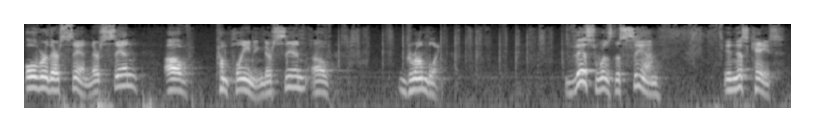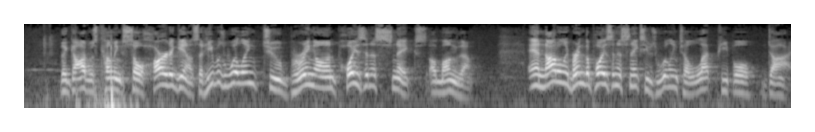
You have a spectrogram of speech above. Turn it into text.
over their sin, their sin of complaining, their sin of grumbling. This was the sin, in this case, that God was coming so hard against that He was willing to bring on poisonous snakes among them. And not only bring the poisonous snakes, He was willing to let people die.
